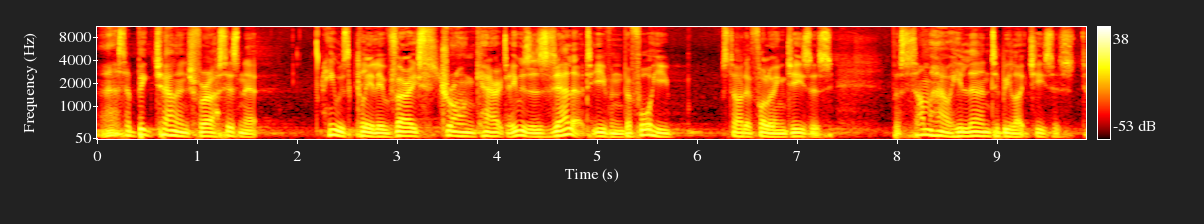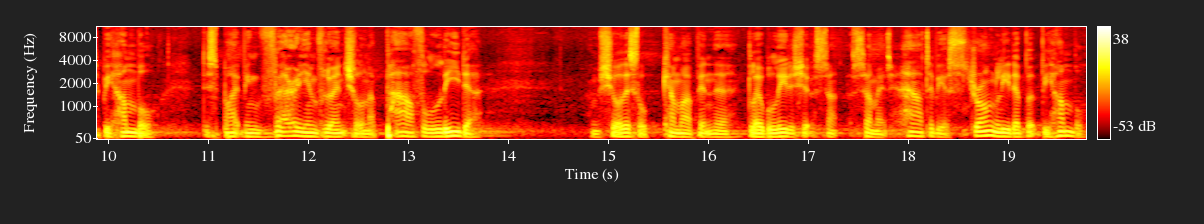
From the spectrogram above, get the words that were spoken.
That's a big challenge for us, isn't it? He was clearly a very strong character. He was a zealot even before he started following Jesus. But somehow he learned to be like Jesus, to be humble, despite being very influential and a powerful leader. I'm sure this will come up in the Global Leadership Summit how to be a strong leader but be humble.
